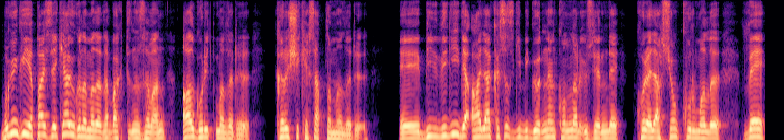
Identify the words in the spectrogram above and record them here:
Bugünkü yapay zeka uygulamalarına baktığınız zaman algoritmaları, karışık hesaplamaları, e, birbiriyle alakasız gibi görünen konular üzerinde korelasyon kurmalı ve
